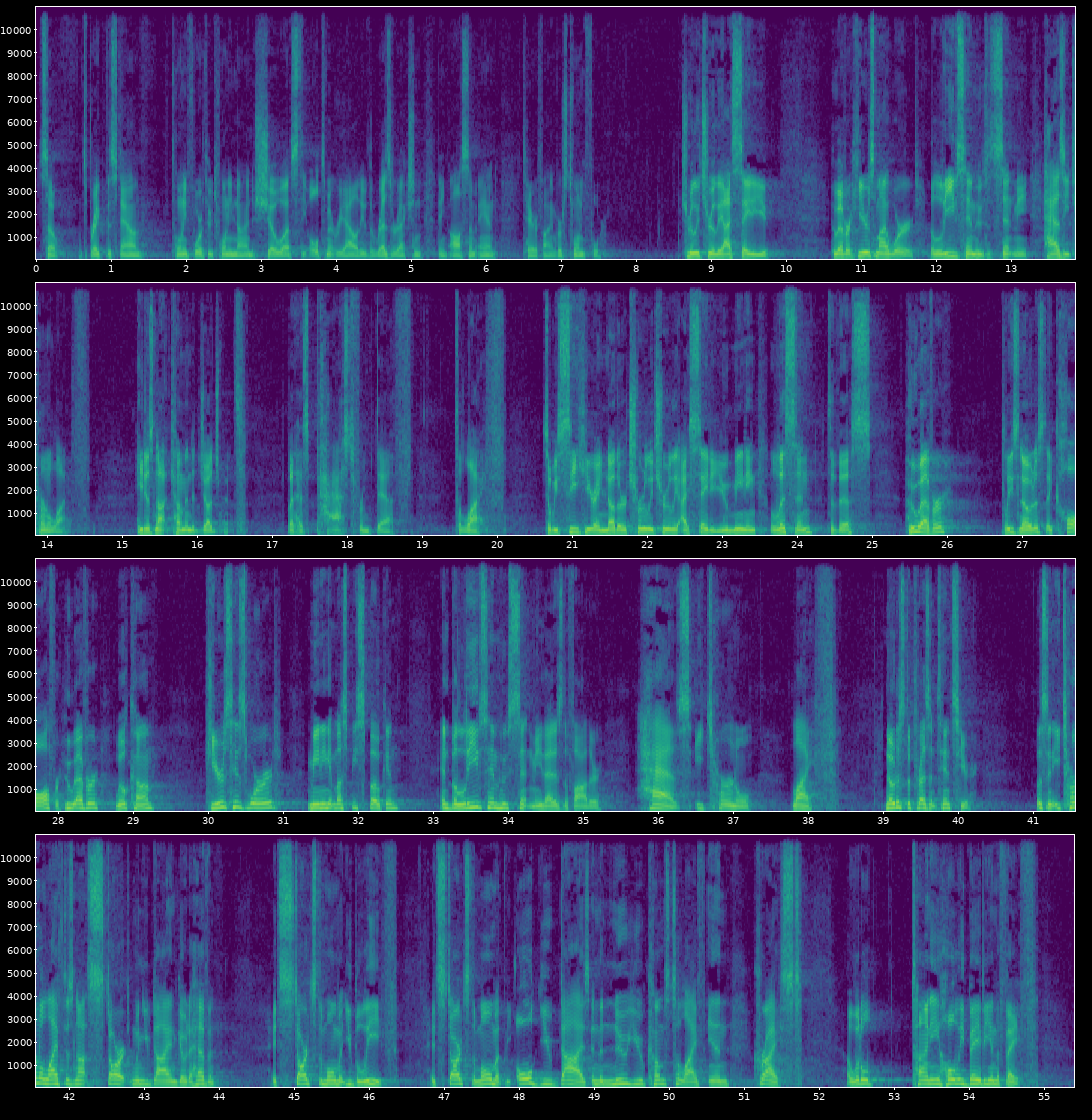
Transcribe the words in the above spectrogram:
So let's break this down 24 through 29 to show us the ultimate reality of the resurrection being awesome and terrifying. Verse 24. Truly, truly, I say to you, whoever hears my word, believes him who has sent me, has eternal life. He does not come into judgment, but has passed from death to life. So we see here another truly, truly, I say to you, meaning listen to this. Whoever, please notice, a call for whoever will come, hears his word, meaning it must be spoken, and believes him who sent me, that is the Father, has eternal life. Notice the present tense here. Listen, eternal life does not start when you die and go to heaven. It starts the moment you believe. It starts the moment the old you dies and the new you comes to life in Christ. A little tiny holy baby in the faith.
